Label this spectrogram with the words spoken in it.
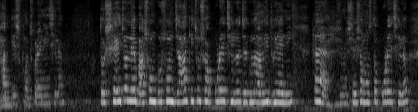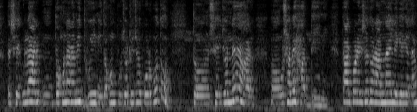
ভাগ্যিস খোঁজ করে নিয়েছিলাম। তো সেই জন্যে বাসন কোসন যা কিছু সব পড়েছিল যেগুলো আমি ধুয়ে নিই হ্যাঁ সেই সমস্ত পড়েছিল তো সেগুলো আর তখন আর আমি ধুইনি, তখন পুজো টুজো করব তো। তো সেই জন্যে আর ওসবে হাত দিইনি। তারপরে এসে তো রান্নায় লেগে গেলাম।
